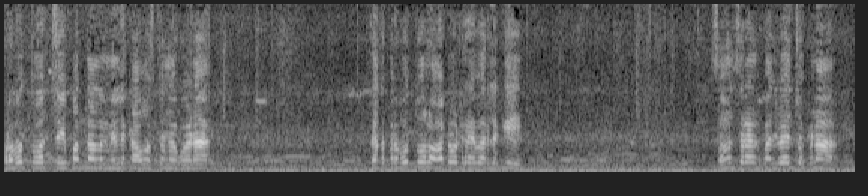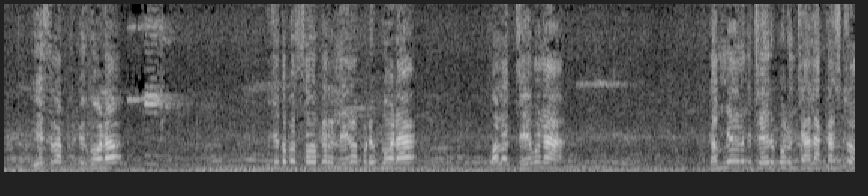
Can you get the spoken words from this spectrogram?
ప్రభుత్వం వచ్చి పద్నాలుగు నెలలు కావస్తున్నా కూడా గత ప్రభుత్వంలో ఆటో డ్రైవర్లకి సంవత్సరానికి పదివేలు చొప్పున వేసినప్పటికీ కూడా ఉచిత బస్సు సౌకర్యం లేనప్పటికి కూడా వాళ్ళ జీవన గమ్యానికి చేరుకోవడం చాలా కష్టం.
